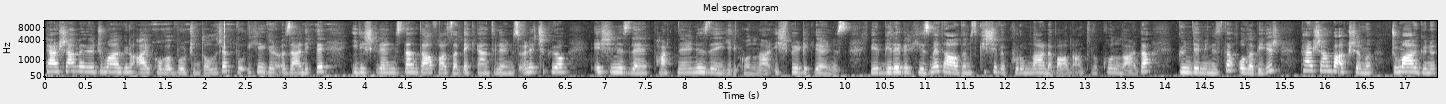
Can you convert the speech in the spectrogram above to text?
Perşembe ve Cuma günü Ay Kova burcunda olacak. Bu iki gün özellikle ilişkilerinizden daha fazla beklentileriniz öne çıkıyor. Eşinizle, partnerinizle ilgili konular, işbirlikleriniz ve birebir hizmet aldığınız kişi ve kurumlarla bağlantılı konularda gündeminizde olabilir. Perşembe akşamı, Cuma günü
